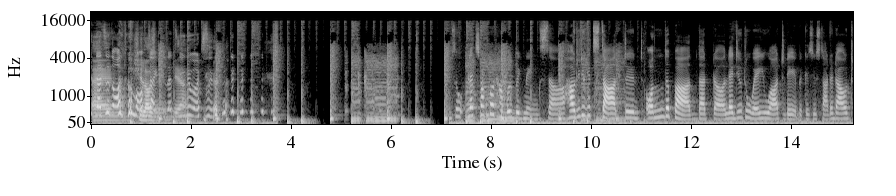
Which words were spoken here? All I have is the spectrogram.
That's with all the moms actually. That's Yeah. universal. so let's talk about humble beginnings. Uh, how did you get started on the path that uh, led you to where you are today? Because you started out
